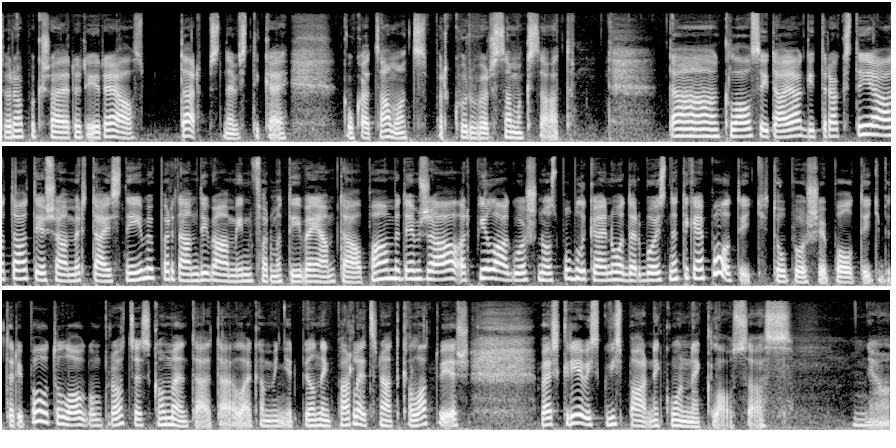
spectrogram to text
tur apakšā ir arī reāls darbs, nevis tikai kaut kāds amats, par kuru var samaksāt. Tā klausītāja Agita rakstījā, tā tiešām ir taisnība par tām divām informatīvajām telpām, bet, diemžēl, ar pielāgošanos publikai nodarbojas ne tikai politiķi, topošie politiķi, bet arī politologi un procesu komentētāji. Laikam viņi ir pilnīgi pārliecināti, ka latvieši vairs krieviski vispār neko neklausās. Jā.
